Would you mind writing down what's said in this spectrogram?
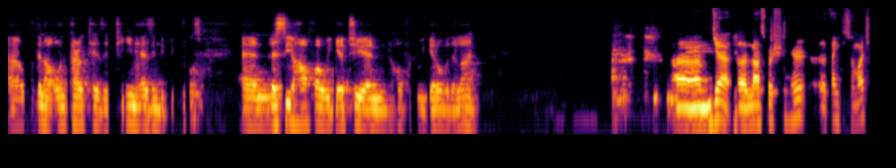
uh, within our own character as a team, as individuals, and let's see how far we get to, and hopefully we get over the line. Um, yeah, uh, last question here. Uh, thank you so much.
